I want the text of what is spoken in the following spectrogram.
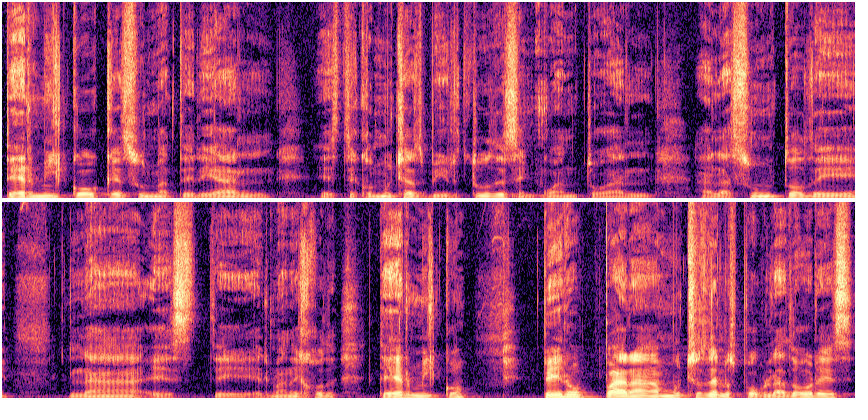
térmico, que es un material este, con muchas virtudes en cuanto al, asunto de la, este, el manejo térmico, pero para muchos de los pobladores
